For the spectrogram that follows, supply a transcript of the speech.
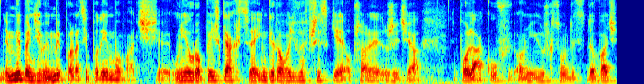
my będziemy, my Polacy podejmować. Unia Europejska chce ingerować we wszystkie obszary życia Polaków. Oni już chcą decydować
